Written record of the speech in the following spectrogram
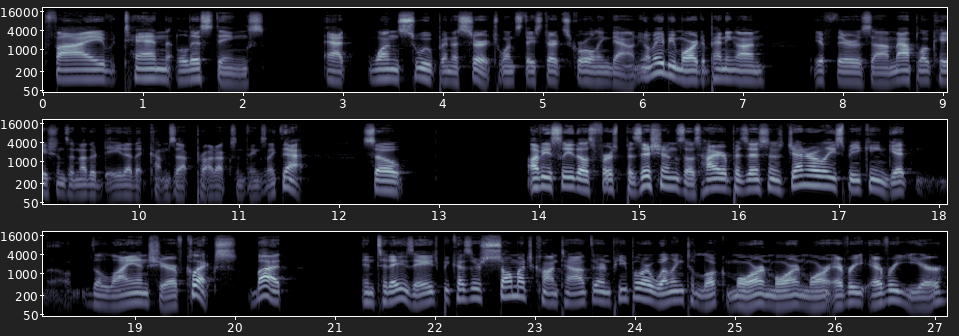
five, ten listings at one swoop in a search once they start scrolling down. You know, maybe more depending on if there's uh, map locations and other data that comes up, products and things like that. So, obviously, those first positions, those higher positions, generally speaking, get uh, the lion's share of clicks. But in today's age, because there's so much content out there and people are willing to look more and more and more every every year,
